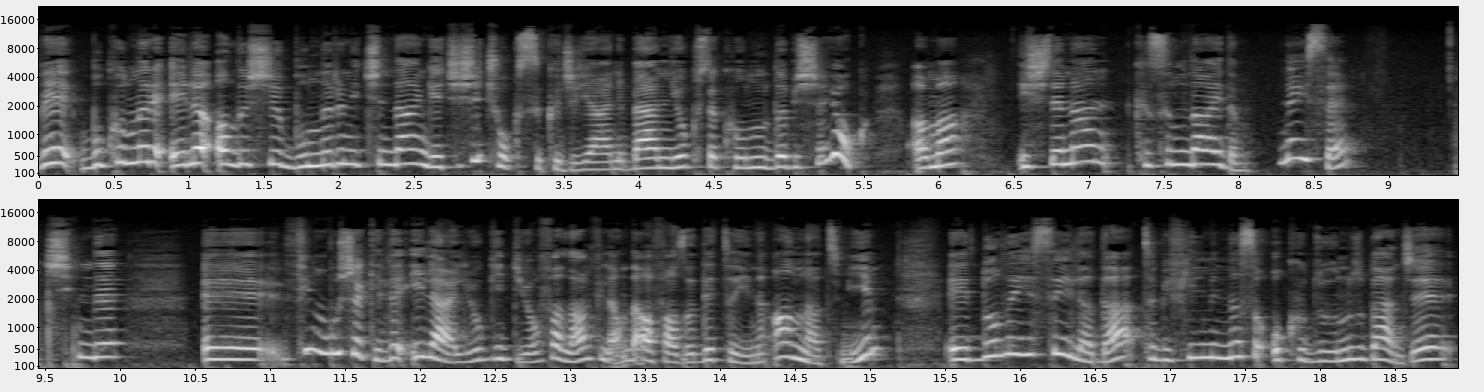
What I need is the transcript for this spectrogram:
Ve bu konuları ele alışı, bunların içinden geçişi çok sıkıcı. Yani ben yoksa konuda bir şey yok. Ama işlenen kısımdaydım. Neyse. Şimdi e, film bu şekilde ilerliyor, gidiyor falan filan daha fazla detayını anlatmayayım. E, dolayısıyla da tabii filmin nasıl okuduğunuz bence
